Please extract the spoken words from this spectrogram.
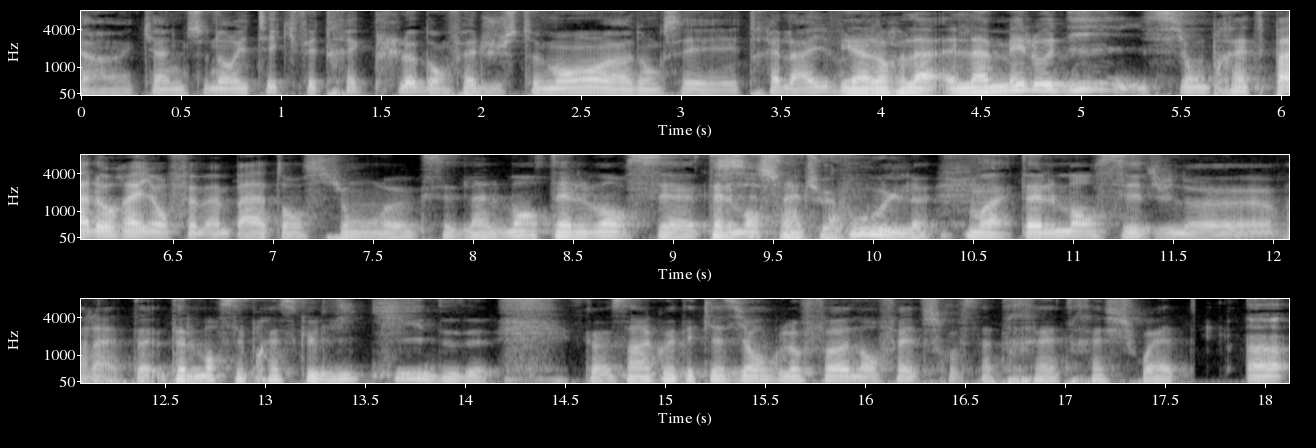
a, une sonorité qui fait très club en fait justement, euh, donc c'est très live. Et alors la, mélodie, si on prête pas l'oreille, on fait même pas attention euh, que c'est de l'allemand, tellement c'est tellement c'est cool, tellement c'est d'une voilà, tellement c'est presque liquide, c'est un côté quasi anglophone en fait. Je trouve ça très très chouette. Un,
